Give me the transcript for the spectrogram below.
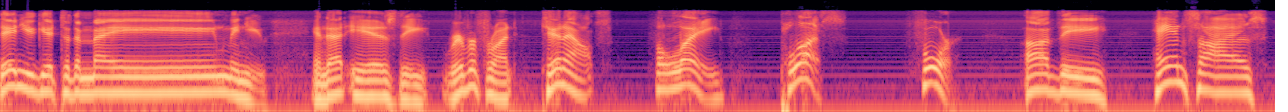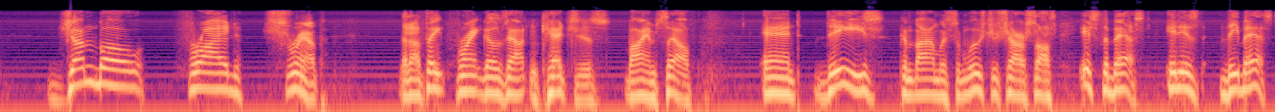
Then you get to the main menu, and that is the Riverfront 10 ounce filet plus four of the hand size jumbo fried shrimp that I think Frank goes out and catches by himself. And these combined with some Worcestershire sauce, it's the best. It is the best.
